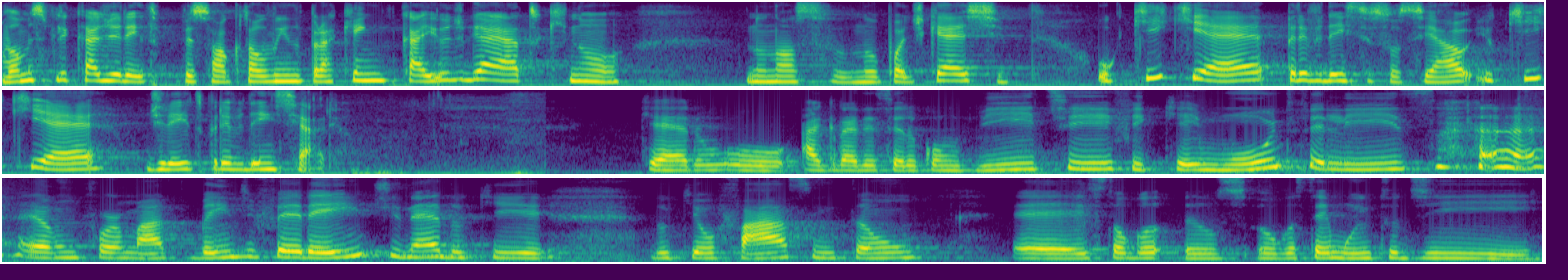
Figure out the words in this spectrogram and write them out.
vamos explicar direito para o pessoal que está ouvindo, para quem caiu de gaiato aqui no, no nosso no podcast o que, que é previdência social e o que, que é direito previdenciário. Quero agradecer o convite, fiquei muito feliz. é um formato bem diferente né, do, que, do que eu faço, então é, estou, eu, eu, gostei muito de,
